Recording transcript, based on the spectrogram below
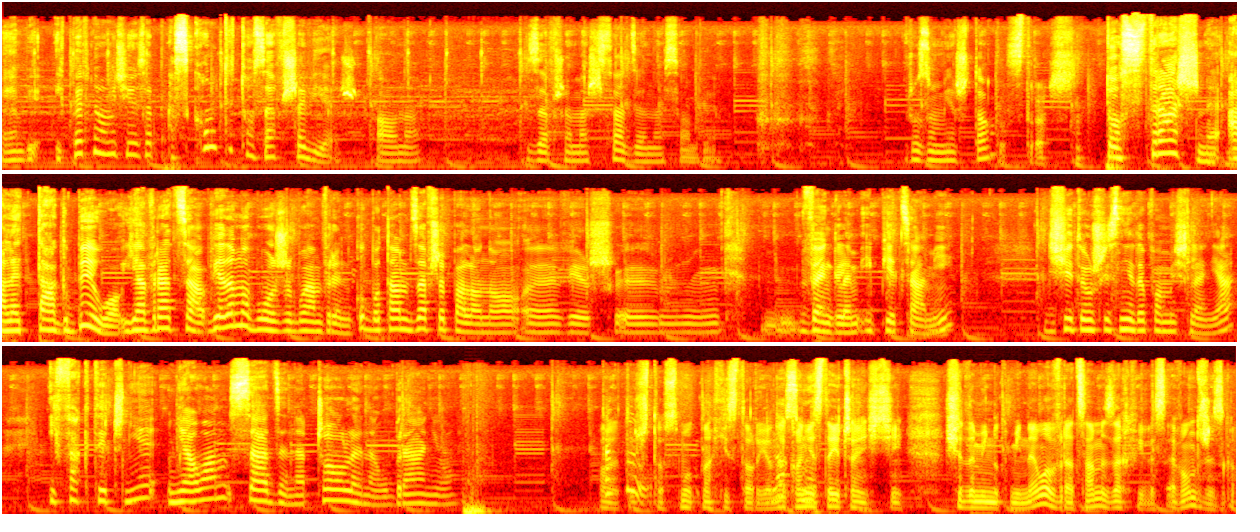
A ja mówię, i w pewnym momencie ja zapytam, a skąd ty to zawsze wiesz? A ona, zawsze masz sadzę na sobie. Rozumiesz to? To straszne. To straszne, ale tak było. Ja wracałam, wiadomo było, że byłam w rynku, bo tam zawsze palono, e, wiesz, e, węglem i piecami. Dzisiaj to już jest nie do pomyślenia. I faktycznie miałam sadzę na czole, na ubraniu. Ale Tak też było. to smutna historia. No Na koniec tej części. 7 minut minęło, wracamy za chwilę z Ewą Drzyzgą.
